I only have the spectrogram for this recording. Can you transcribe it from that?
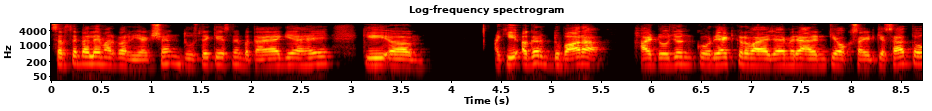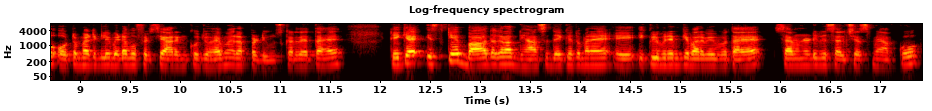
सबसे पहले हमारे पास रिएक्शन दूसरे केस में बताया गया है कि आ, कि अगर दोबारा हाइड्रोजन को रिएक्ट करवाया जाए मेरे आयरन के ऑक्साइड के साथ तो ऑटोमेटिकली बेटा वो फिर से आयरन को जो है मेरा प्रोड्यूस कर देता है। ठीक है? इसके बाद अगर आप ध्यान से देखें तो मैंने इक्विलिब्रियम के बारे में बताया सेवन डिग्री सेल्सियस में आपको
